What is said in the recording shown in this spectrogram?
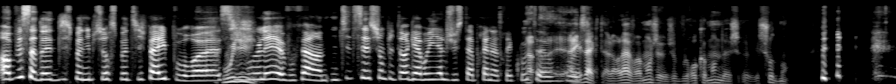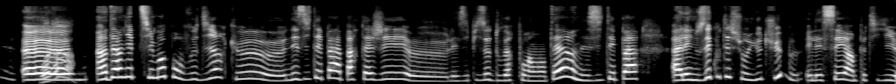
En plus, ça doit être disponible sur Spotify pour euh, si vous voulez vous faire une petite session Peter Gabriel juste après notre écoute. Ah, euh, exact. Alors là, vraiment, je, vous le recommande euh, chaudement. Un dernier petit mot pour vous dire que n'hésitez pas à partager les épisodes d'Ouvert pour Inventaire. N'hésitez pas à aller nous écouter sur YouTube et laisser un petit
